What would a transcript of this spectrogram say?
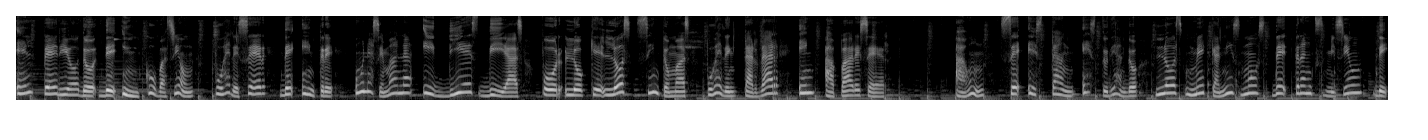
El periodo de incubación puede ser de entre una semana y 10 días, por lo que los síntomas pueden tardar en aparecer. Aún se están estudiando los mecanismos de transmisión de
